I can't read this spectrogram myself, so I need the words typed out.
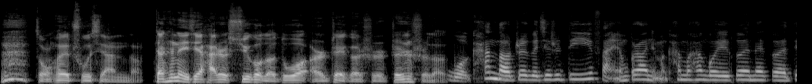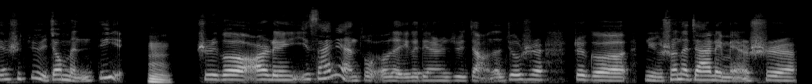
总会出现的。但是那些还是虚构的多，而这个是真实的。我看到这个，其实第一反应，不知道你们看没看过一个那个电视剧叫《门第》，嗯是一个二零一三年左右的一个电视剧，讲的就是这个女生的家里面是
